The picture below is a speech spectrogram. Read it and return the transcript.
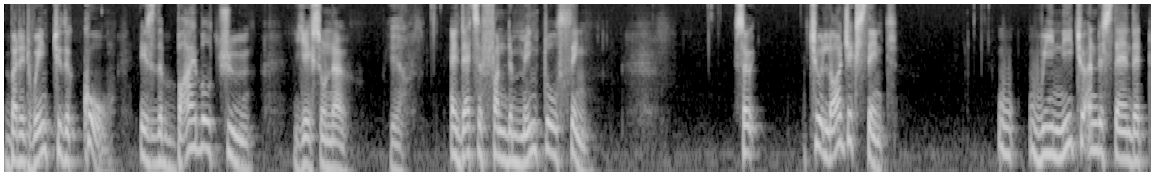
But it went to the core. Is the Bible true? Yes or no? Yeah. And that's a fundamental thing. So, to a large extent, we need to understand that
